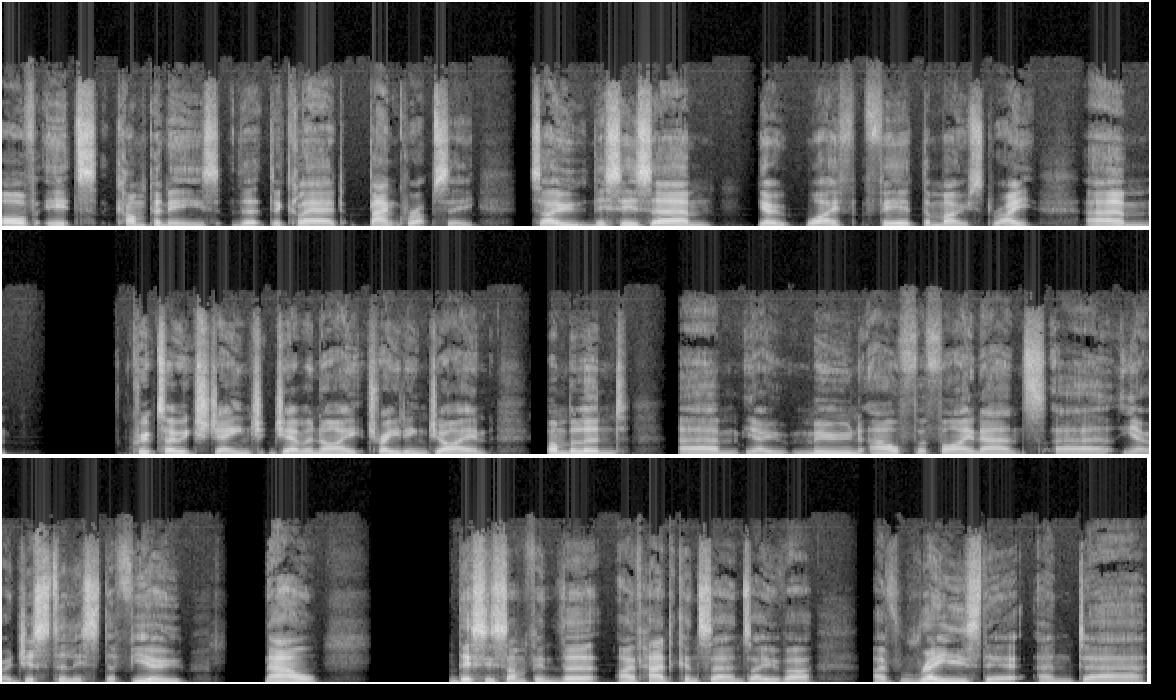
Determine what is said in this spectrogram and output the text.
of its companies that declared bankruptcy. So, this is, um, you know, what I've feared the most, right? Um, crypto exchange Gemini, trading giant Cumberland, um, you know, Moon Alpha Finance, uh, you know, just to list a few. Now, this is something that I've had concerns over. I've raised it, and uh,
